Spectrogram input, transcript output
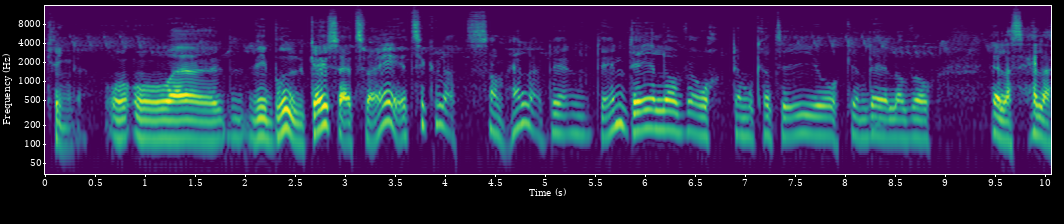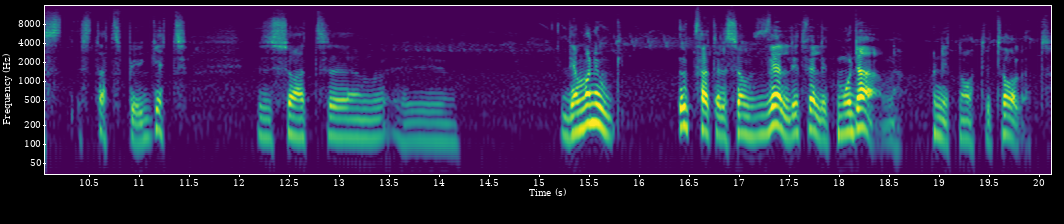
kring det. Och, och eh, vi brukar ju säga att Sverige är ett sekulärt samhälle. Det, det är en del av vår demokrati och en del av vår, hela, hela statsbygget. Så att eh, eh, den var nog uppfattades som väldigt, väldigt modern på 1980-talet.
